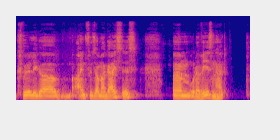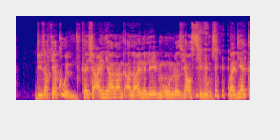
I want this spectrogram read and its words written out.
quirliger, einfühlsamer Geist ist ähm, oder Wesen hat. Die sagt, ja cool, kann ich ja ein Jahr lang alleine leben, ohne dass ich ausziehen muss. Weil die hat,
